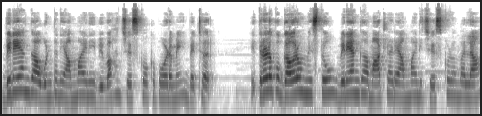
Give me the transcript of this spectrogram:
వినయంగా ఉండని అమ్మాయిని వివాహం చేసుకోకపోవడమే బెటర్. ఇతరులకు గౌరవం ఇస్తూ వినయంగా మాట్లాడే అమ్మాయిని చేసుకోవడం వల్ల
